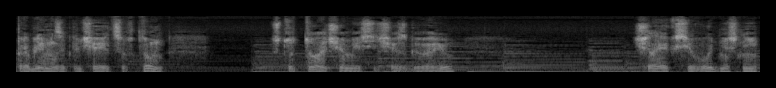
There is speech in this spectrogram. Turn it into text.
проблема заключается в том, что то, о чем я сейчас говорю, человек сегодняшний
